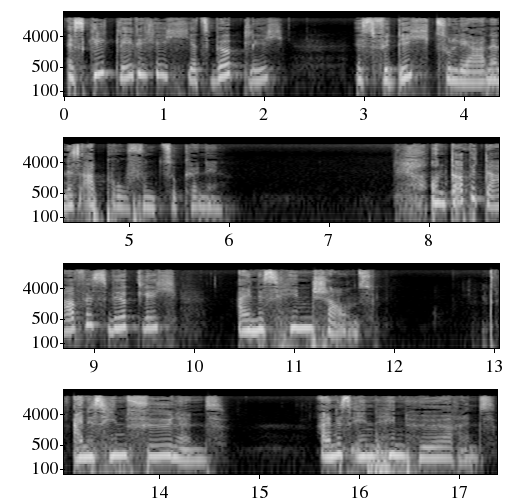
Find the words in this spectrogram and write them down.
Es gilt lediglich jetzt wirklich, es für dich zu lernen, es abrufen zu können. Und da bedarf es wirklich eines Hinschauens, eines Hinfühlens, eines Hinhörens.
